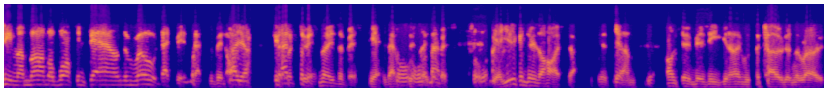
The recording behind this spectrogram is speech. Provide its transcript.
see my mama walking down the road. That bit, that's the bit. Oh, yeah. That's the suits me the best. Yeah, that'll All- all me the best. That Yeah, you can do the high stuff. Because, Yeah. um, I'm too busy, you know, with the toad and the road.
